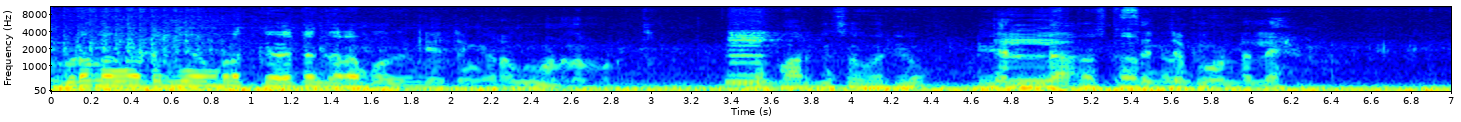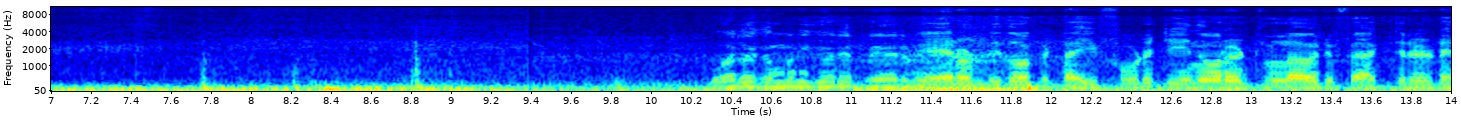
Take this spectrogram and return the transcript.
ഇവിടെ നിന്ന് അങ്ങോട്ട് ഇനി നമ്മൾ കയറ്റം കയറാൻ പോവുകയാണ്. കയറ്റം കയറാൻ പോവാണ് നമ്മൾ പാർക്കിംഗ് സൗകര്യവും എല്ലാ സെറ്റപ്പും ഉണ്ടല്ലേ? ഓരോ കമ്പനിക്ക് ഓരോ പേര് പേരുണ്ട്. ഇതൊക്കെ ടൈഫോയിഡ് ടീ എന്ന് പറഞ്ഞിട്ടുള്ള ഒരു ഫാക്ടറിയുടെ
